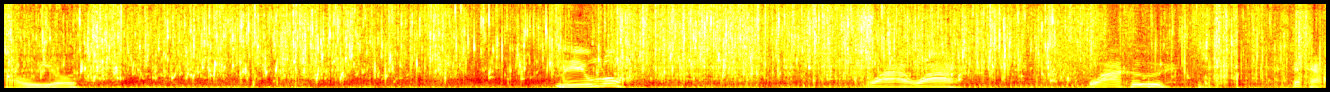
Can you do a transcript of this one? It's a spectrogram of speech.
Trời ơi Điều luôn. Wow wow Quá hư Cái sạch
